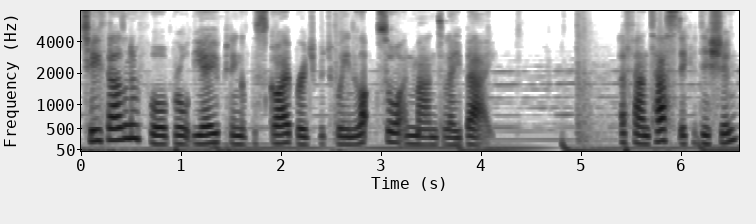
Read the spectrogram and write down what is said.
2004 brought the opening of the Sky Bridge between Luxor and Mandalay Bay. A fantastic addition,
